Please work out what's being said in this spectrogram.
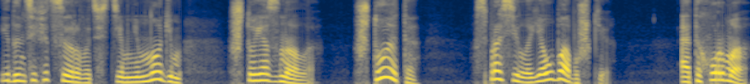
идентифицировать с тем немногим, что я знала. «Что это?» — спросила я у бабушки. «Это хурма»,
